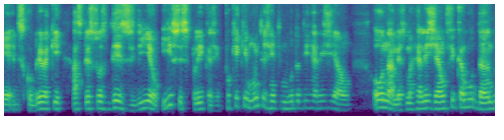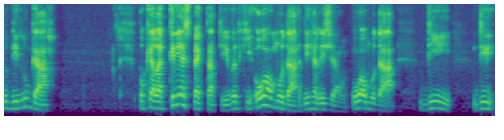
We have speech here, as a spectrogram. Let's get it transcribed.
eh, descobriu é que as pessoas desviam, isso explica, gente, por que muita gente muda de religião, ou na mesma religião fica mudando de lugar. Porque ela cria a expectativa de que, ou ao mudar de religião, ou ao mudar de, de,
